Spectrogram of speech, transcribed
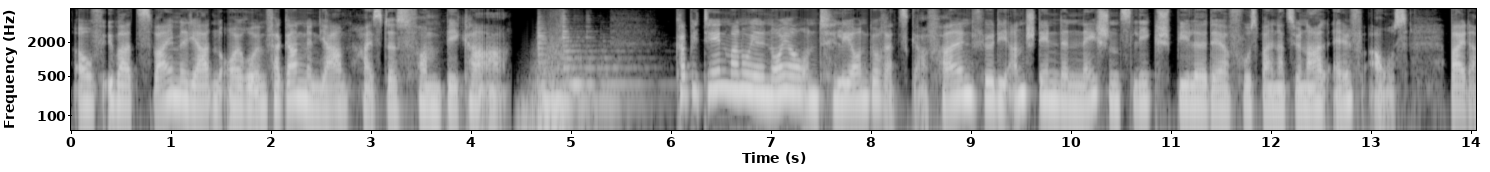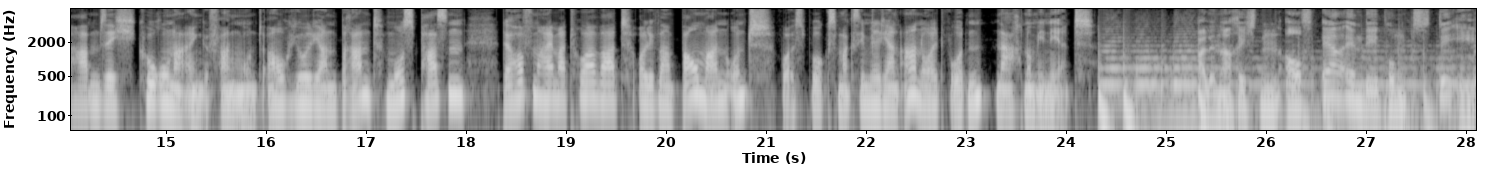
auf über 2 Milliarden Euro im vergangenen Jahr, heißt es vom BKA. Kapitän Manuel Neuer und Leon Goretzka fallen für die anstehenden Nations League Spiele der Fußballnationalelf aus. Beide haben sich Corona eingefangen und auch Julian Brandt muss passen. Der Hoffenheimer Torwart Oliver Baumann und Wolfsburgs Maximilian Arnold wurden nachnominiert. Alle Nachrichten auf rnd.de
